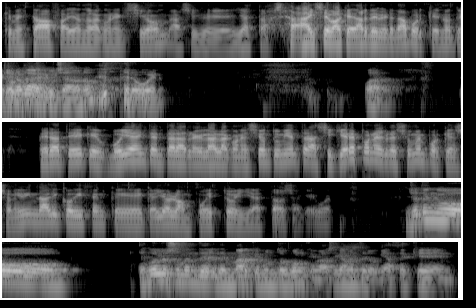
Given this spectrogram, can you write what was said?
que me estaba fallando la conexión, así que ya está. O sea, ahí se va a quedar de verdad porque no Que tengo. no me has escuchado, ¿no? Pero bueno, Bueno, espérate que voy a intentar arreglar la conexión. Tú mientras, si quieres poner el resumen, porque en sonido indálico dicen que, que ellos lo han puesto y ya está. O sea que bueno. Yo tengo, tengo el resumen del desmarque.com, que básicamente lo que hace es que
